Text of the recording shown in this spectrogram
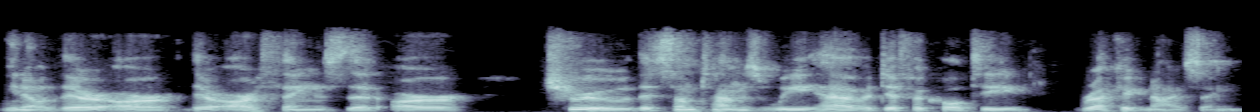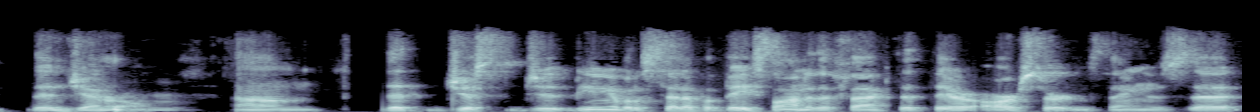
you know, there are there are things that are true that sometimes we have a difficulty recognizing. In general, mm-hmm. um, that just, just being able to set up a baseline of the fact that there are certain things that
